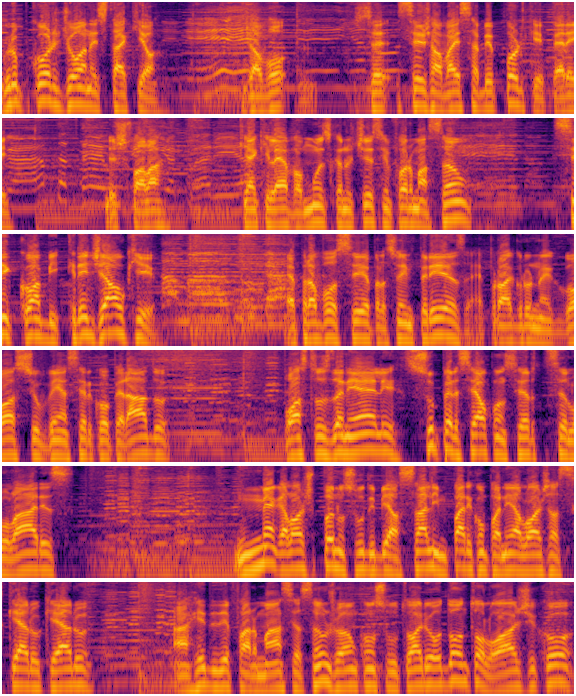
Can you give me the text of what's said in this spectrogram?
Grupo Cordiona está aqui, ó. Já vou. Você já vai saber por quê. Pera aí. Deixa eu falar. Quem é que leva música, notícia, informação? Cicobi Credial que é para você, para sua empresa, é para o agronegócio, venha ser cooperado. Postos Daniele, Supercell Concerto de Celulares, Mega Loja Pano Sul de Biaçá, Limpar e Companhia, Lojas Quero Quero, a Rede de Farmácia São João, Consultório Odontológico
